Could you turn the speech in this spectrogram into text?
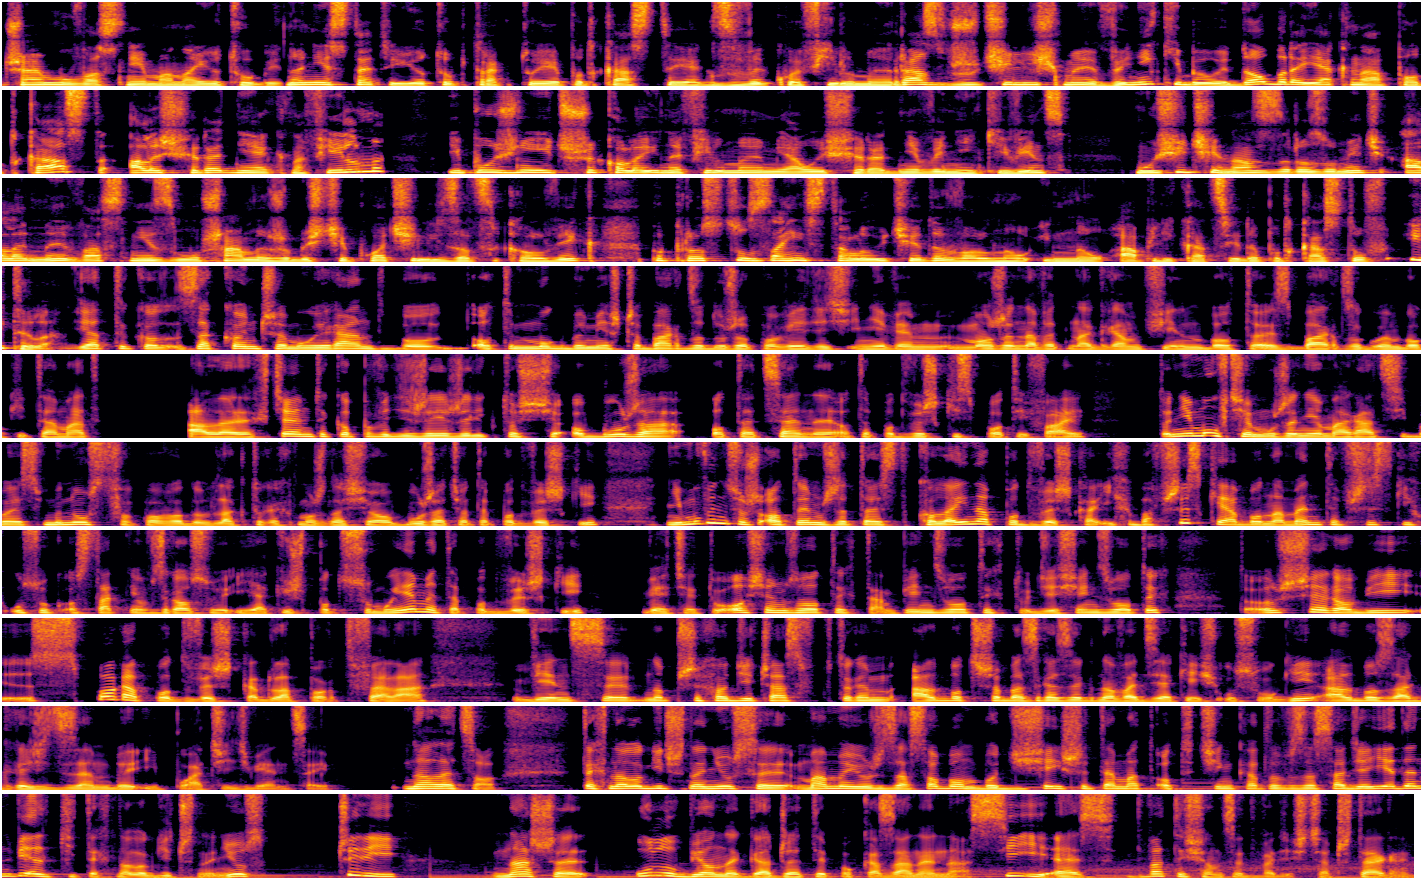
czemu was nie ma na YouTubie. No niestety YouTube traktuje podcasty jak zwykłe filmy. Raz wrzuciliśmy, wyniki były dobre jak na podcast, ale średnie jak na film i później trzy kolejne filmy miały średnie wyniki, więc musicie nas zrozumieć, ale my was nie zmuszamy, żebyście płacili za cokolwiek. Po prostu zainstalujcie dowolną inną aplikację do podcastów i tyle. Ja tylko zakończę mój rant, bo o tym mógłbym jeszcze bardzo dużo powiedzieć i nie wiem, może nawet nagram film, bo to jest bardzo głęboki temat. Ale chciałem tylko powiedzieć, że jeżeli ktoś się oburza o te ceny, o te podwyżki Spotify, to nie mówcie mu, że nie ma racji, bo jest mnóstwo powodów, dla których można się oburzać o te podwyżki. Nie mówiąc już o tym, że to jest kolejna podwyżka i chyba wszystkie abonamenty wszystkich usług ostatnio wzrosły i jak już podsumujemy te podwyżki, wiecie, tu 8 zł, tam 5 zł, tu 10 zł, to już się robi spora podwyżka dla portfela, więc no, przychodzi czas, w którym albo trzeba zrezygnować z jakiejś usługi, albo zagryźć zęby i płacić więcej. No ale co? Technologiczne newsy mamy już za sobą, bo dzisiejszy temat odcinka to w zasadzie jeden wielki technologiczny news, czyli nasze ulubione gadżety pokazane na CES 2024.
